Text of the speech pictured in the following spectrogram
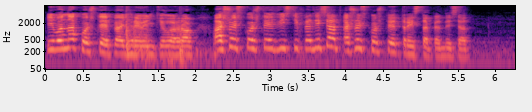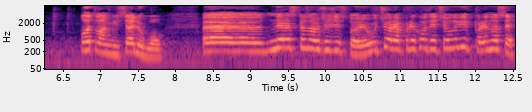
І вона коштує 5 гривень кілограм. А щось коштує 250, а щось коштує 350. От вам і вся любов. Е, не розказавши ж історію. Учора приходить чоловік, приносить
